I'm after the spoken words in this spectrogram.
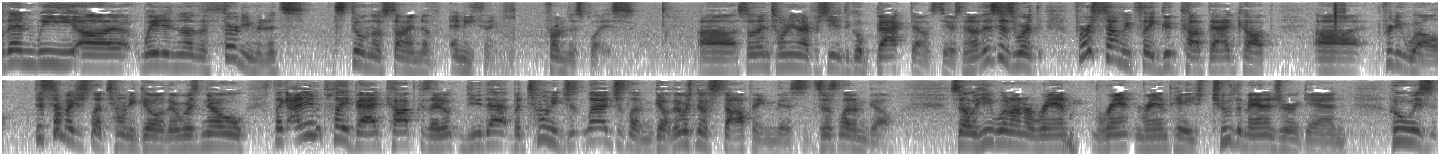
then we uh, waited another 30 minutes. Still no sign of anything from this place. Uh, so then Tony and I proceeded to go back downstairs. Now this is where the first time we played good cop bad cop uh, pretty well. This time I just let Tony go. There was no like I didn't play bad cop because I don't do that. But Tony just I just let him go. There was no stopping this. Just let him go. So he went on a ramp, rant and rampage to the manager again, who was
